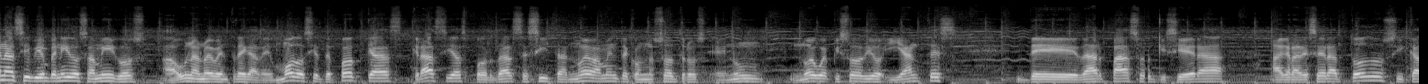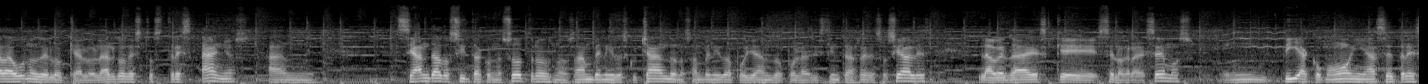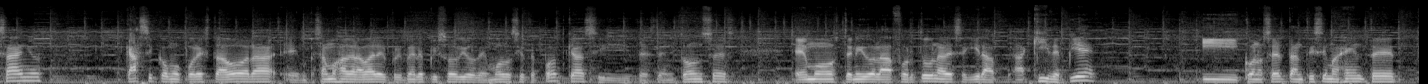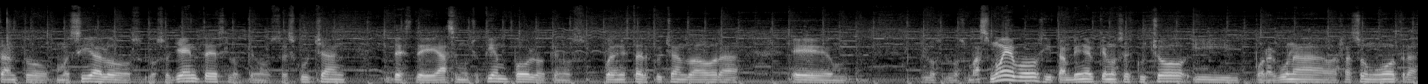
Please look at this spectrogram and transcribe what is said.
buenas y bienvenidos amigos a una nueva entrega de Modo 7 Podcast. Gracias por darse cita nuevamente con nosotros en un nuevo episodio y antes de dar paso quisiera agradecer a todos y cada uno de los que a lo largo de estos tres años se han dado cita con nosotros, nos han venido escuchando, nos han venido apoyando por las distintas redes sociales. La verdad es que se lo agradecemos. Un día como hoy, hace tres años, casi como por esta hora, empezamos a grabar el primer episodio de Modo 7 Podcast y desde entonces hemos tenido la fortuna de seguir aquí de pie y conocer tantísima gente, tanto como decía, los, los oyentes, los que nos escuchan desde hace mucho tiempo, los que nos pueden estar escuchando ahora, eh, los, los, más nuevos y también el que nos escuchó y por alguna razón u otra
